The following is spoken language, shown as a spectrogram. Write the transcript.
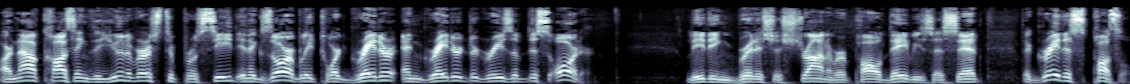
are now causing the universe to proceed inexorably toward greater and greater degrees of disorder. Leading British astronomer Paul Davies has said the greatest puzzle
